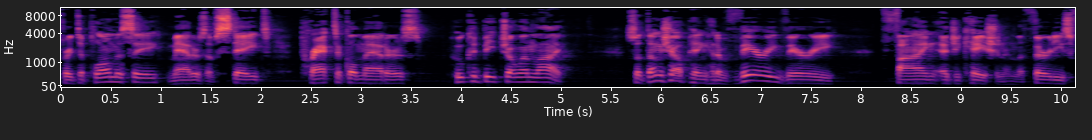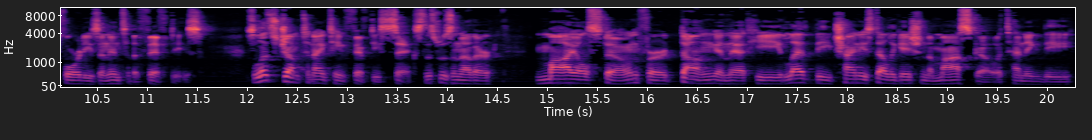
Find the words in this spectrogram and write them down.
For diplomacy, matters of state, practical matters, who could beat Zhou Enlai? So Deng Xiaoping had a very, very fine education in the 30s, 40s, and into the 50s. So let's jump to 1956. This was another milestone for Deng in that he led the Chinese delegation to Moscow, attending the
